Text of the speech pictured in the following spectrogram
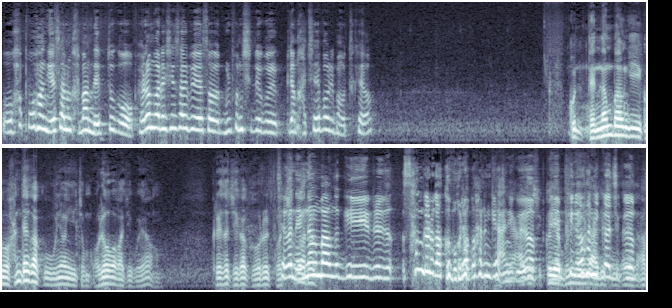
어, 확보한 예산은 가만 냅두고 벼랑간의 시설비에서 물품 취득을 그냥 같이 해버리면 어떡해요? 그 냉난방기 그 한 대 갖고 운영이 좀 어려워가지고요. 그래서 제가 그거를 더 제가 추가로- 냉난방기를 산 걸 갖고 뭐라고 하는 게 예, 아니고요. 알겠습니다. 그게 예, 무슨 얘기인지 필요하니까 알겠습니다. 지금 예, 아,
